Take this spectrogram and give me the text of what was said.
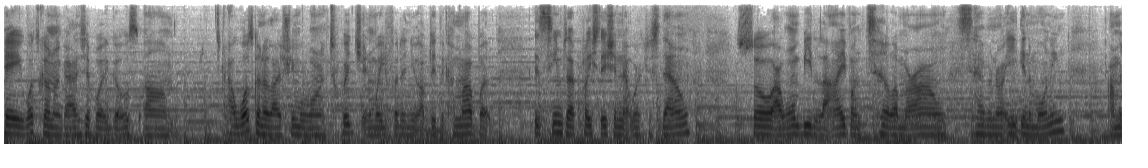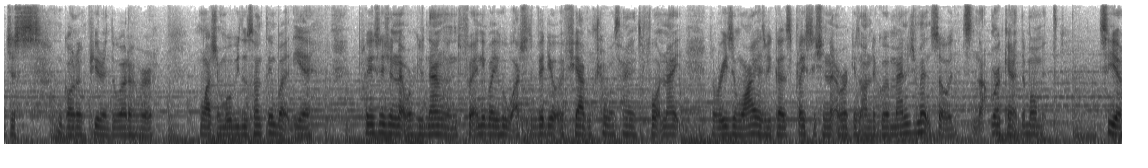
Hey, what's going on guys? Your boy Ghost. Um, I was gonna live stream over on Twitch and wait for the new update to come out, but it seems that PlayStation Network is down, so I won't be live until I'm around 7 or 8 in the morning. I'ma just go to the computer and do whatever, watch a movie, do something, but yeah, PlayStation Network is down, and for anybody who watched the video, if you're having trouble signing into Fortnite, the reason why is because PlayStation Network is under good management, so it's not working at the moment. See ya.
